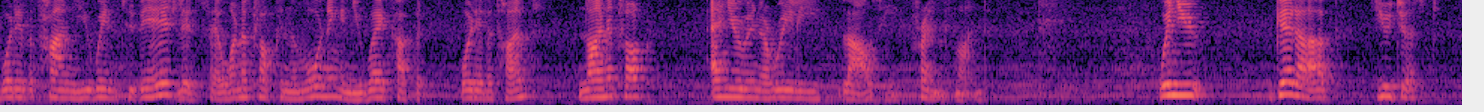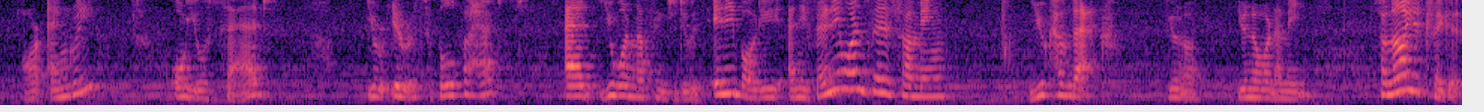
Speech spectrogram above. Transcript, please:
whatever time you went to bed, let's say one o'clock in the morning and you wake up at whatever time, nine o'clock, and you're in a really lousy frame of mind. When you get up, you just are angry or you're sad you're irritable perhaps, and you want nothing to do with anybody, and if anyone says something, you come back, you know, you know what I mean. So now you're triggered,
